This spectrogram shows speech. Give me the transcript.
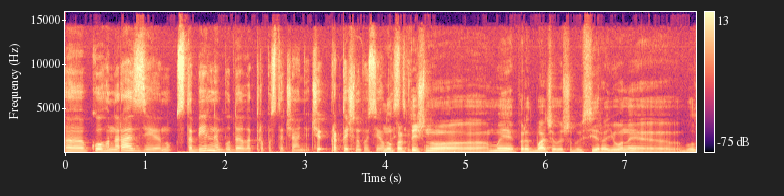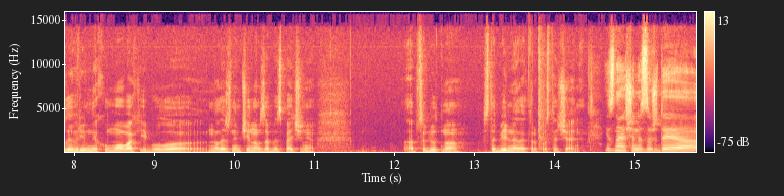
е, кого наразі ну стабільне буде електропостачання? Чи практично по всій Ну, практично е, ми передбачили, щоб всі райони е, були в рівних умовах і було належним чином забезпечено абсолютно стабільне електропостачання. І знаю, що не завжди е,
